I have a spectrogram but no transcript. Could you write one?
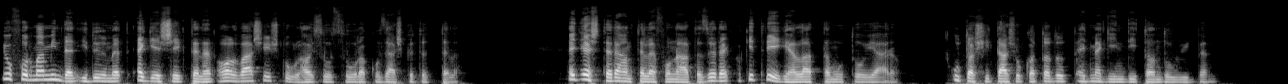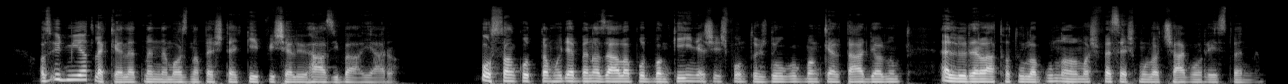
Jóformán minden időmet egészségtelen alvás és túlhajszó szórakozás kötötte le. Egy este rám telefonált az öreg, akit régen láttam utoljára. Utasításokat adott egy megindítandó ügyben. Az ügy miatt le kellett mennem aznap este egy képviselő házi báljára. Bosszankodtam, hogy ebben az állapotban kényes és fontos dolgokban kell tárgyalnom, előre láthatólag unalmas, feszes mulatságon részt vennem.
